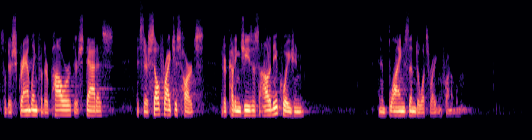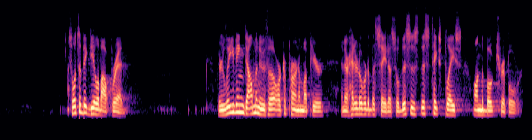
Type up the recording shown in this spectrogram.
So they're scrambling for their power, their status. It's their self righteous hearts that are cutting Jesus out of the equation, and it blinds them to what's right in front of them. So, what's the big deal about bread? They're leaving Dalmanutha or Capernaum up here, and they're headed over to Bethsaida. So, this, is, this takes place on the boat trip over.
